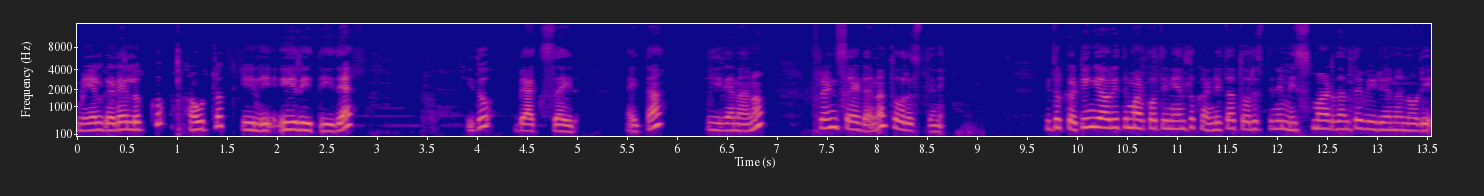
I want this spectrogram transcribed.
ಮೇಲ್ಗಡೆ ಲುಕ್ಕು ಔಟ್ಲುಕ್ ಇಲ್ಲಿ ಈ ರೀತಿ ಇದೆ. ಇದು ಬ್ಯಾಕ್ ಸೈಡ್ ಆಯಿತಾ? ಈಗ ನಾನು ಫ್ರಂಟ್ ಸೈಡನ್ನು ತೋರಿಸ್ತೀನಿ. ಇದು ಕಟಿಂಗ್ ಯಾವ ರೀತಿ ಮಾಡ್ಕೋತೀನಿ ಅಂತಲೂ ಖಂಡಿತ ತೋರಿಸ್ತೀನಿ. ಮಿಸ್ ಮಾಡಿದಂತೆ ವೀಡಿಯೋನ ನೋಡಿ.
